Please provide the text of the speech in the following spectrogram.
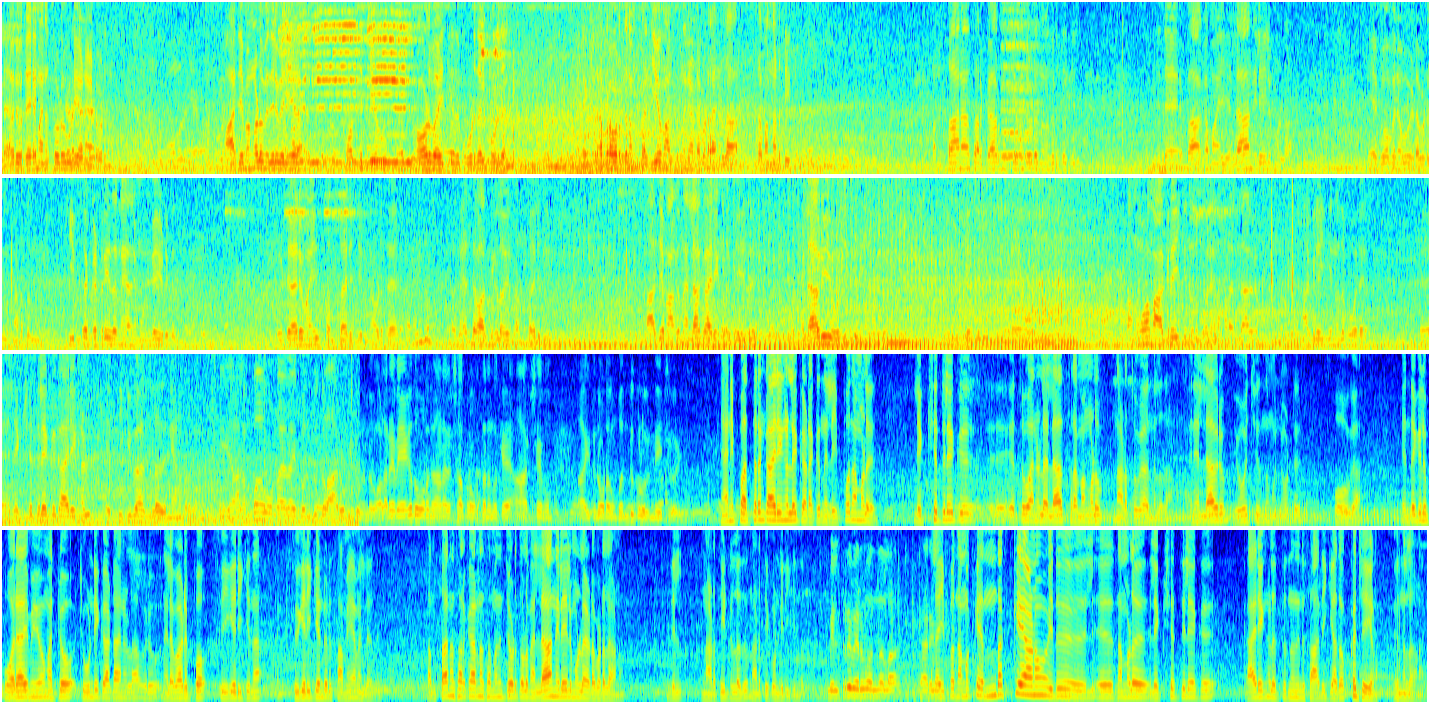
എല്ലാവരും ഒരേ മനസ്സോടു കൂടിയാണ് ഇടപെടുന്നത്. മാധ്യമങ്ങളും ഇതിൽ വലിയ പോസിറ്റീവ് റോൾ വഹിച്ചത് കൂടുതൽ കൂടുതൽ രക്ഷാപ്രവർത്തനം സജീവമാക്കുന്നതിന് ഇടപെടാനുള്ള ശ്രമം നടത്തിയിട്ടുണ്ട്. സംസ്ഥാന സർക്കാർ മുഖ്യമന്ത്രിയുടെ നേതൃത്വത്തിൽ ഇതിന്റെ ഭാഗമായി എല്ലാ നിലയിലുമുള്ള ഏകോപനവും ഇടപെടലും നടത്തുന്നു. ചീഫ് സെക്രട്ടറി തന്നെ അതിന് മുൻകൈ എടുക്കുന്നു. വീട്ടുകാരുമായി സംസാരിച്ചിരുന്നു. അവിടുത്തെ പ്രദേശവാസികളുമായി സംസാരിച്ചിരുന്നു. സാധ്യമാകുന്ന എല്ലാ കാര്യങ്ങളും ചെയ്ത് എല്ലാവരും യോജിച്ചിരുന്നു. ഈ വിഷയത്തിൽ സമൂഹം ആഗ്രഹിക്കുന്നത് പോലെ നമ്മളെല്ലാവരും ആഗ്രഹിക്കുന്നത് പോലെ ലക്ഷ്യത്തിലേക്ക് കാര്യങ്ങൾ എത്തിക്കുക എന്നുള്ളത് തന്നെയാണ് പ്രധാനം. ഈ അലംഭാവം ഉണ്ടായതായി ബന്ധുക്കൾ ആരോപിക്കുന്നുണ്ട്. വളരെ വേഗത കുറഞ്ഞതാണ് രക്ഷാപ്രവർത്തനം എന്നൊക്കെ ആക്ഷേപം ഇതിനോടകം ബന്ധുക്കൾ ഉന്നയിച്ചു കഴിഞ്ഞു. ഞാനിപ്പോൾ അത്തരം കാര്യങ്ങളിലേക്ക് കിടക്കുന്നില്ല. ഇപ്പോൾ നമ്മൾ ലക്ഷ്യത്തിലേക്ക് എത്തുവാനുള്ള എല്ലാ ശ്രമങ്ങളും നടത്തുക എന്നുള്ളതാണ്. അതിനെല്ലാവരും യോജിച്ച് നിന്ന് മുന്നോട്ട് പോവുക. എന്തെങ്കിലും പോരായ്മയോ മറ്റോ ചൂണ്ടിക്കാട്ടാനുള്ള ഒരു നിലപാടിപ്പോൾ സ്വീകരിക്കുന്ന സ്വീകരിക്കേണ്ട ഒരു സമയമല്ല ഇത്. സംസ്ഥാന സർക്കാരിനെ സംബന്ധിച്ചിടത്തോളം എല്ലാ നിലയിലുമുള്ള ഇടപെടലാണ് ഇതിൽ നടത്തിയിട്ടുള്ളത് നടത്തിക്കൊണ്ടിരിക്കുന്നത്. മിലിറ്ററി വരുമെന്നുള്ള കാര്യം അല്ല ഇപ്പം നമുക്ക് എന്തൊക്കെയാണോ ഇത് നമ്മൾ ലക്ഷ്യത്തിലേക്ക് കാര്യങ്ങൾ എത്തുന്നതിന് സാധിക്കുക. അതൊക്കെ ചെയ്യണം എന്നുള്ളതാണ്.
